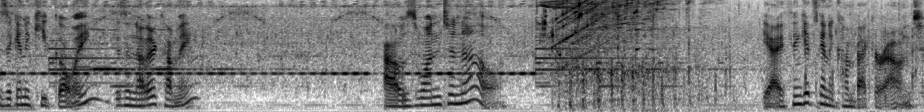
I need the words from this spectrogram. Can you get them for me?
Is it going to keep going? Is another coming? How's one to know? Yeah, I think it's going to come back around.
